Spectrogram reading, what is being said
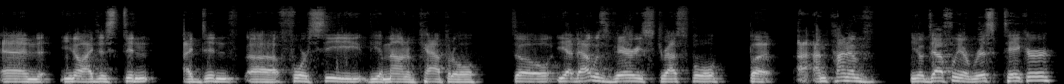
and you know, I just didn't, I didn't uh, foresee the amount of capital. So yeah, that was very stressful. But I'm kind of, you know, definitely a risk taker.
